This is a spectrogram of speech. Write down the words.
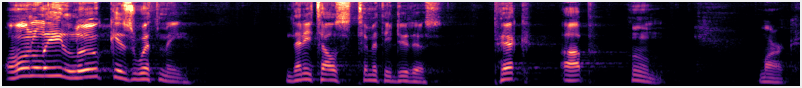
Only Luke is with me. And then he tells Timothy, do this. Pick up whom? Mark.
